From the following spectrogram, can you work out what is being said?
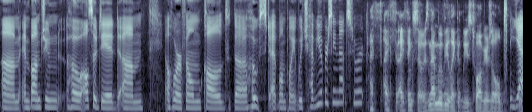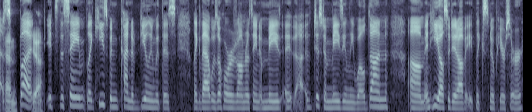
um, and Bong Joon Ho also did um, a horror film called The Host at one point which have you ever seen that Stuart I, th- I, th- I think so isn't that movie like at least 12 years old yes but yeah. it's the same like he's been kind of dealing with this like that was a horror genre thing amazing uh, just amazingly well done um, and he also did like Snowpiercer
